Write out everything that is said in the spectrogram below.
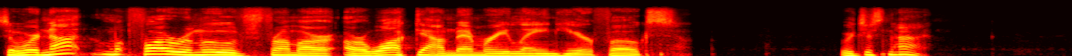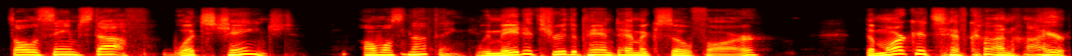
So we're not far removed from our, our walk down memory lane here, folks. We're just not. It's all the same stuff. What's changed? Almost nothing. We made it through the pandemic so far. The markets have gone higher.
